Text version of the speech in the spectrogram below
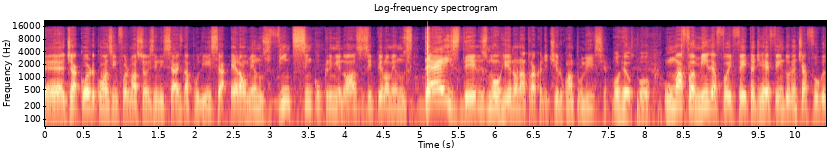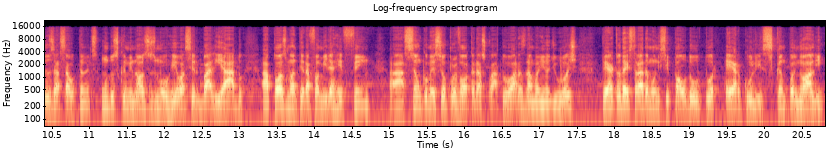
é, de acordo com as informações iniciais da polícia, eram ao menos 25 criminosos e pelo menos 10 deles morreram na troca de tiro com a polícia. Morreu pouco. Uma família foi feita de refém durante a fuga dos assaltantes. Um dos criminosos morreu a ser baleado após manter a família refém. A ação começou por volta das 4 horas da manhã de hoje, perto da estrada municipal Doutor Hércules Campagnoli,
